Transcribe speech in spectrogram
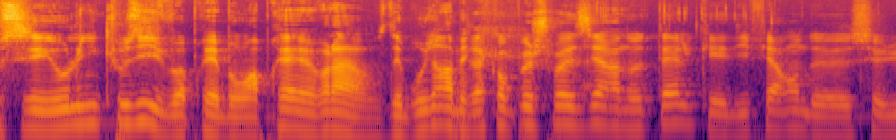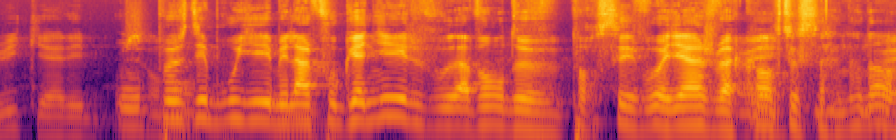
c'est all inclusive après. Bon, après, voilà, on se débrouillera. Mais C'est-à-dire qu'on peut choisir un hôtel qui est différent de celui qui a les. on peut nom. se débrouiller. Mais là, il faut gagner avant de penser voyage, vacances, tout ça. Non, non,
